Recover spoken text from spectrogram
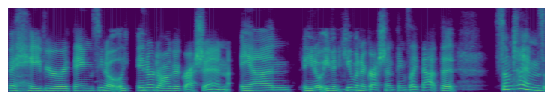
behavior things, you know, like inter-dog aggression and, you know, even human aggression, things like that, that sometimes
